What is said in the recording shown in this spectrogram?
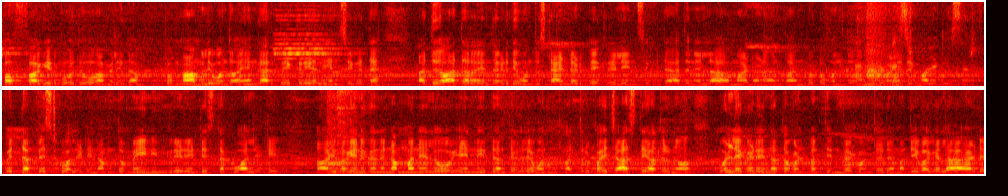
ಪಫ್ ಆಗಿರ್ಬೋದು ಆಮೇಲಿಂದ ಪ- ಮಾಮೂಲಿ ಒಂದು ಅಯ್ಯಂಗಾರ್ ಬೇಕರಿಯಲ್ಲಿ ಏನು ಸಿಗುತ್ತೆ? ಅದು ಆ ಥರದಿಂದ ಹಿಡಿದು ಒಂದು ಸ್ಟ್ಯಾಂಡರ್ಡ್ ಬೇಕರಿಯಲ್ಲಿ ಏನು ಸಿಗುತ್ತೆ? ಅದನ್ನೆಲ್ಲ ಮಾಡೋಣ ಅಂತ ಅಂದ್ಬಿಟ್ಟು ಒಂದು best quality sir with the best quality ನಮ್ಮದು main ingredient is the quality ಇವಾಗ ಏನಕ್ಕೆ ನಮ್ಮ ಮನೇಲೂ ಏನಿದೆ ಅಂತ ಹೇಳಿದ್ರೆ ಒಂದು ಹತ್ತು ರೂಪಾಯಿ ಜಾಸ್ತಿ ಆದ್ರೂ ಒಳ್ಳೆ ಕಡೆಯಿಂದ ತೊಗೊಂಡು ಬಂದು ತಿನ್ನಬೇಕು ಅಂತ ಇದೆ. ಮತ್ತು ಇವಾಗೆಲ್ಲ ಆ್ಯಡ್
